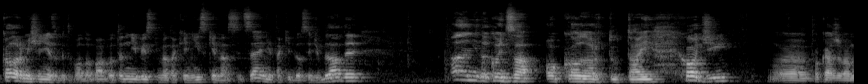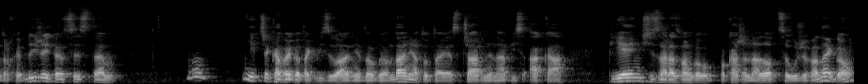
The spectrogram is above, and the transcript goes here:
Kolor mi się niezbyt podoba, bo ten niebieski ma takie niskie nasycenie, taki dosyć blady, ale nie do końca o kolor tutaj chodzi. E, Pokażę Wam trochę bliżej ten system. No, nic ciekawego tak wizualnie do oglądania. Tutaj jest czarny napis AK5. Zaraz Wam go pokażę na lotce używanego.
